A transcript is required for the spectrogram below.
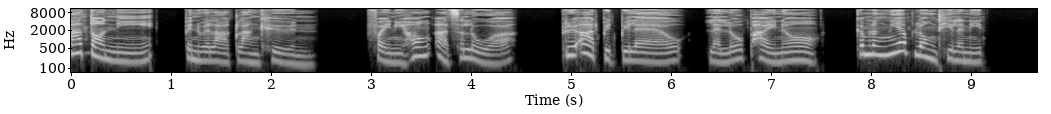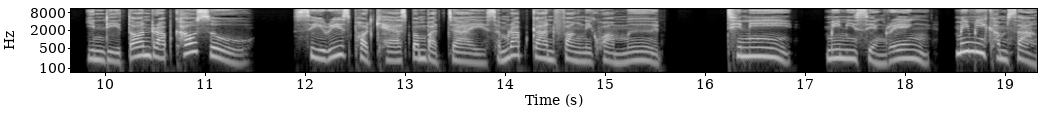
ถ้าตอนนี้เป็นเวลากลางคืน ไฟในห้องอาจสลัว หรืออาจปิดไปแล้ว และโลกภายนอกกำลังเงียบลงทีละนิด ยินดีต้อนรับเข้าสู่ ซีรีส์พอดแคสต์บำบัดใจสำหรับการฟังในความมืด ที่นี่ไม่มีเสียงเร่ง ไม่มีคำสั่ง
